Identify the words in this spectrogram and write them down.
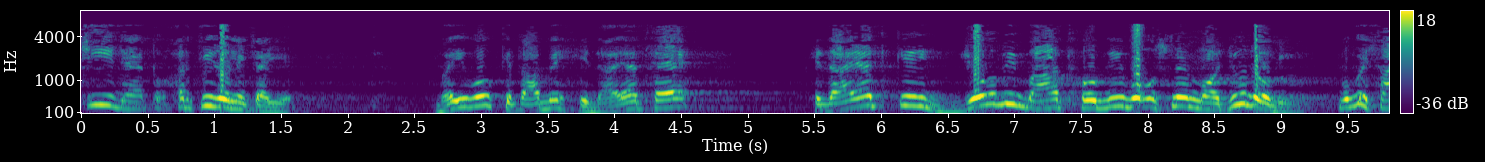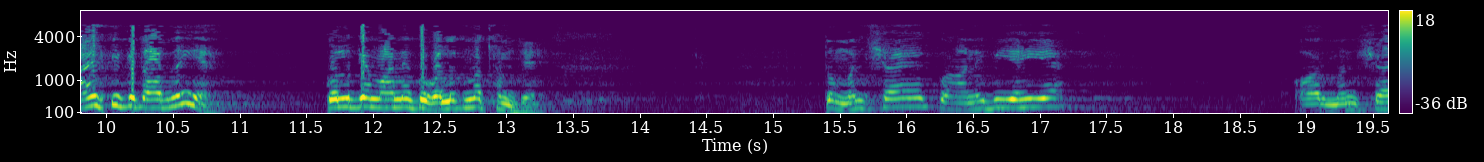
چیز ہے تو ہر چیز ہونی چاہیے۔ بھائی وہ کتاب ہدایت ہے۔ ہدایت کی جو بھی بات ہوگی وہ اس میں موجود ہوگی۔ وہ کوئی سائنس کی کتاب نہیں ہے۔ کل کے معنی کو غلط مت سمجھیں۔ تو منشا قرآن بھی یہی ہے۔ اور منشا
